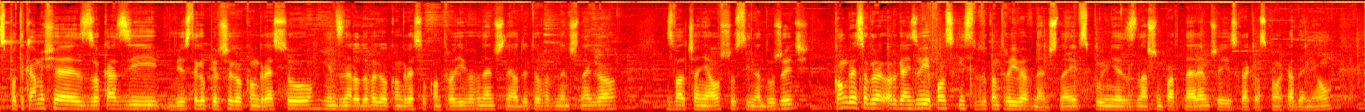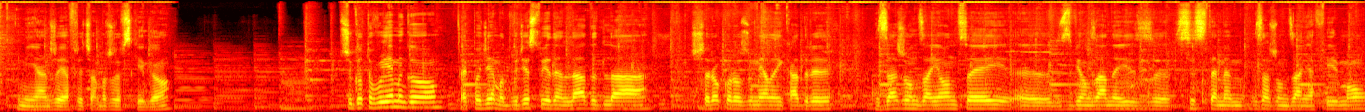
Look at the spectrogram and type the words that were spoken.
Spotykamy się z okazji 21 Kongresu, Międzynarodowego Kongresu Kontroli Wewnętrznej, Audytu Wewnętrznego, Zwalczania Oszustw i Nadużyć. Kongres orga- organizuje Polski Instytut Kontroli Wewnętrznej wspólnie z naszym partnerem, czyli z Krakowską Akademią imienia Andrzeja Frycza Morzewskiego. Przygotowujemy go, jak powiedziałem, od 21 lat dla szeroko rozumianej kadry zarządzającej, e, związanej z systemem zarządzania firmą,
